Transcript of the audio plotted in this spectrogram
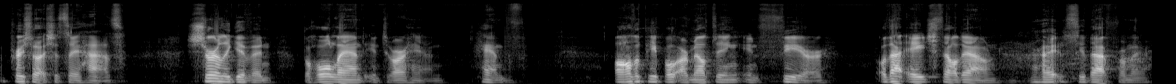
I'm pretty sure I should say has, surely given the whole land into our hand, hands. All the people are melting in fear. Oh, that H fell down, right? See that from there?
